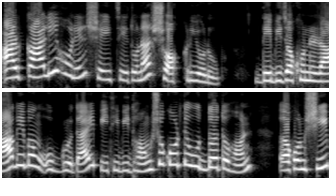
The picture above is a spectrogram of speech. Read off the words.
আর কালী হলেন সেই চেতনার সক্রিয় রূপ। দেবী যখন রাগ এবং উগ্রতায় পৃথিবী ধ্বংস করতে উদ্যত হন, তখন শিব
